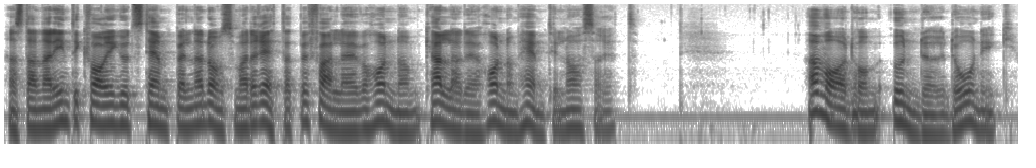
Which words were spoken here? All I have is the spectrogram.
Han stannade inte kvar i Guds tempel när de som hade rätt att befalla över honom kallade honom hem till Nasaret. Han var dem underdånig.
